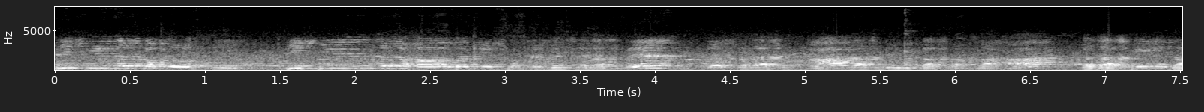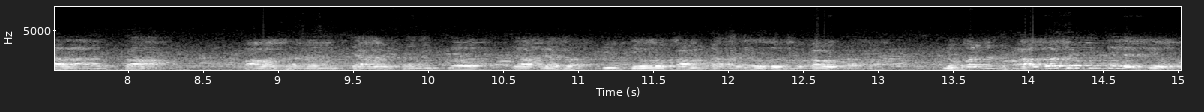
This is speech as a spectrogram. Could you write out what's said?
ती पिढी जर कमजोर असती ती पिढी जर बाबासाहेबांनी समजून घेतले नसते तर कदाचित आज आम्ही जो विकास साधला हा कदापि झाला नसता. बाबासाहेबांनी त्यावेळेस सांगितलं की आपल्या भक्ती देव काढून टाका देव धर्म काढून टाका. लोकांनी धडाधड पण दिले देव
